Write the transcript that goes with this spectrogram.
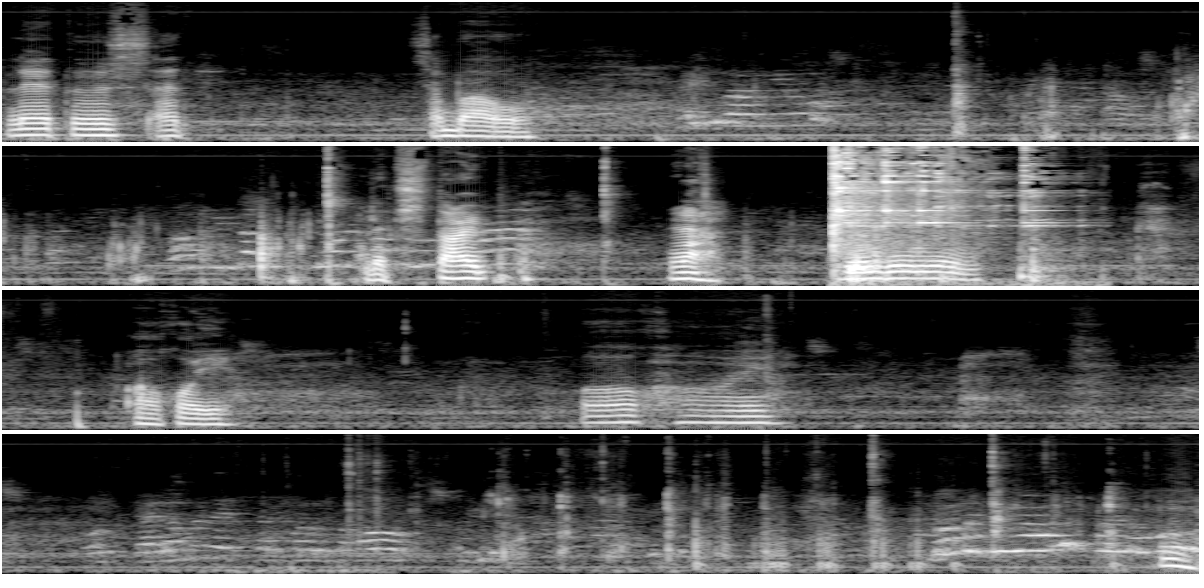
lettuce, at sabaw. Let's start. Na. Game, game, game. Okay. Okay. Hmm.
